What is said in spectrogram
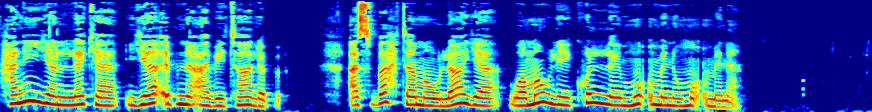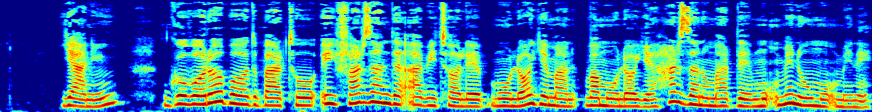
حنیا لک یا ابن ابی طالب اصبحت مولای و مولی کل مؤمن و مؤمنه. یعنی گوارا باد بر تو ای فرزند ابی طالب مولای من و مولای هر زن و مرد مؤمن و مؤمنه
